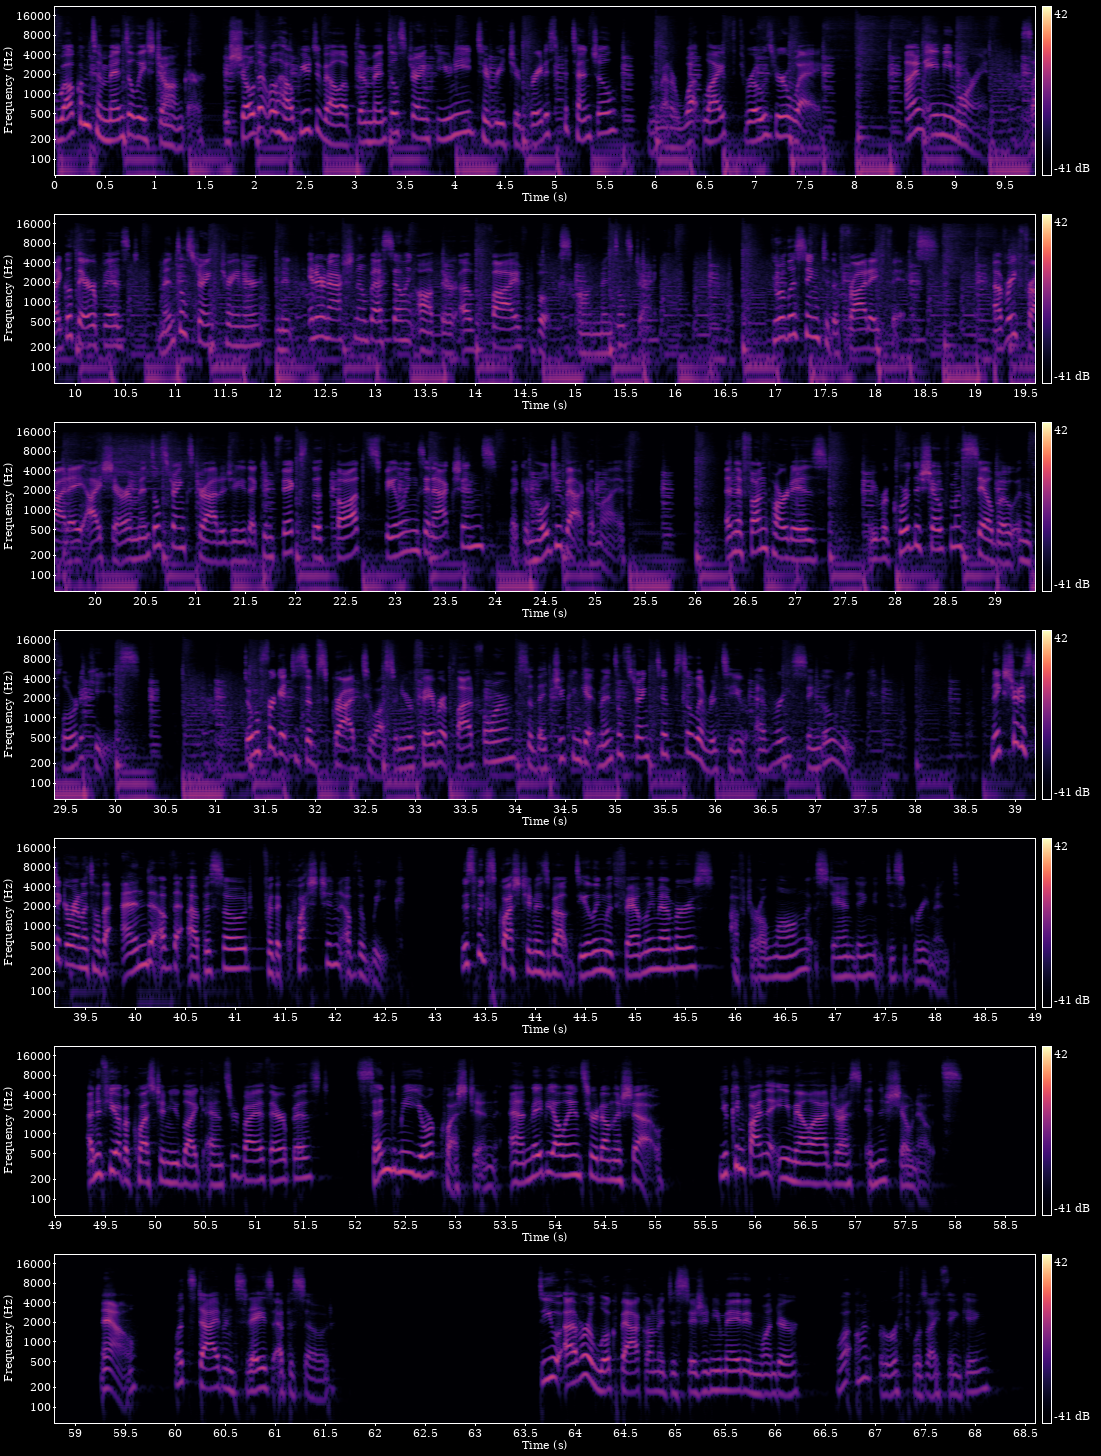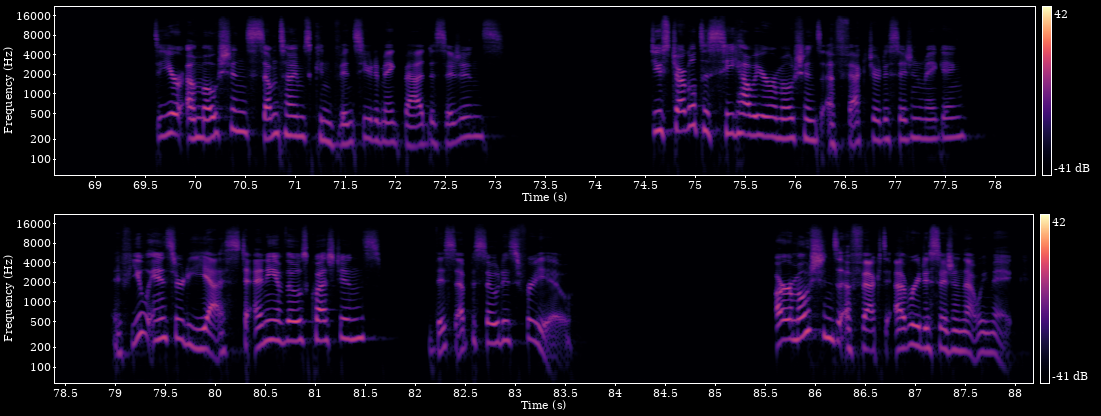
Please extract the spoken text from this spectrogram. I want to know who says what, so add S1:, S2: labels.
S1: Welcome to Mentally Stronger, the show that will help you develop the mental strength you need to reach your greatest potential, no matter what life throws your way. I'm Amy Morin, psychotherapist, mental strength trainer, and an international best-selling author of five books on mental strength. You're listening to the Friday Fix. Every Friday, I share a mental strength strategy that can fix the thoughts, feelings, and actions that can hold you back in life. And the fun part is, we record the show from a sailboat in the Florida Keys. Don't forget to subscribe to us on your favorite platform so that you can get mental strength tips delivered to you every single week. Make sure to stick around until the end of the episode for the question of the week. This week's question is about dealing with family members after a long standing disagreement. And if you have a question you'd like answered by a therapist, send me your question and maybe I'll answer it on the show. You can find the email address in the show notes. Now, let's dive into today's episode. Do you ever look back on a decision you made and wonder, what on earth was I thinking? Do your emotions sometimes convince you to make bad decisions? Do you struggle to see how your emotions affect your decision making? If you answered yes to any of those questions, this episode is for you. Our emotions affect every decision that we make.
